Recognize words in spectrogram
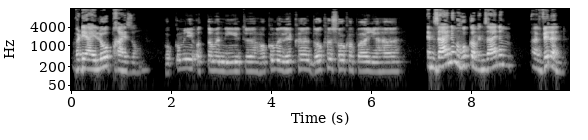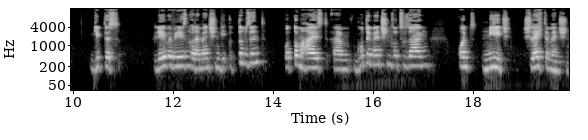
Vadei Lobpreisung. Hukumi Uttamanit, Hukum Likha, Dukha Sokha In seinem Hukum, in seinem äh, Willen gibt es Lebewesen oder Menschen, die Uttam sind Uttam heißt ähm, gute Menschen sozusagen und Nij, schlechte Menschen.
